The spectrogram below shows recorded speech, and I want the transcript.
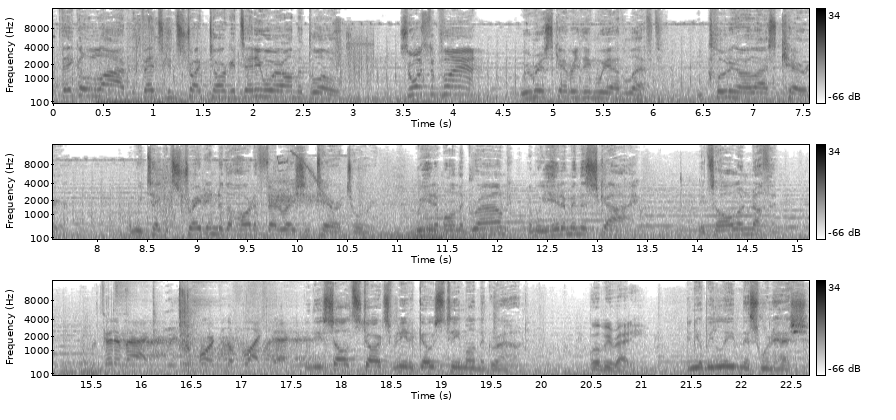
If they go live, the Feds can strike targets anywhere on the globe. So what's the plan? We risk everything we have left, including our last carrier. And we take it straight into the heart of Federation territory. We hit them on the ground, and we hit them in the sky. It's all or nothing. Lieutenant Mack, please report to the flight deck. When the assault starts, we need a ghost team on the ground. We'll be ready. And you'll be leading this one, Hesh.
